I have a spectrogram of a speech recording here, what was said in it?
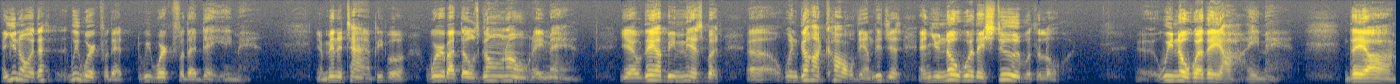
And you know what? We work for that. We work for that day. Amen. Know, many times people worry about those going on. Amen. Yeah, they'll be missed, but uh, when God called them, they just and you know where they stood with the Lord. Uh, we know where they are. Amen. They are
